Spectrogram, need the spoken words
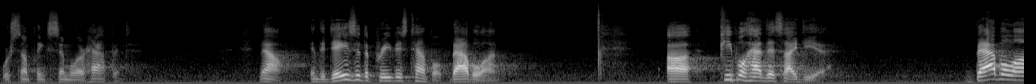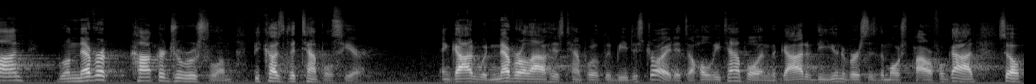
where something similar happened. Now, in the days of the previous temple, Babylon, uh, people had this idea Babylon will never conquer Jerusalem because the temple's here. And God would never allow his temple to be destroyed. It's a holy temple, and the God of the universe is the most powerful God. So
